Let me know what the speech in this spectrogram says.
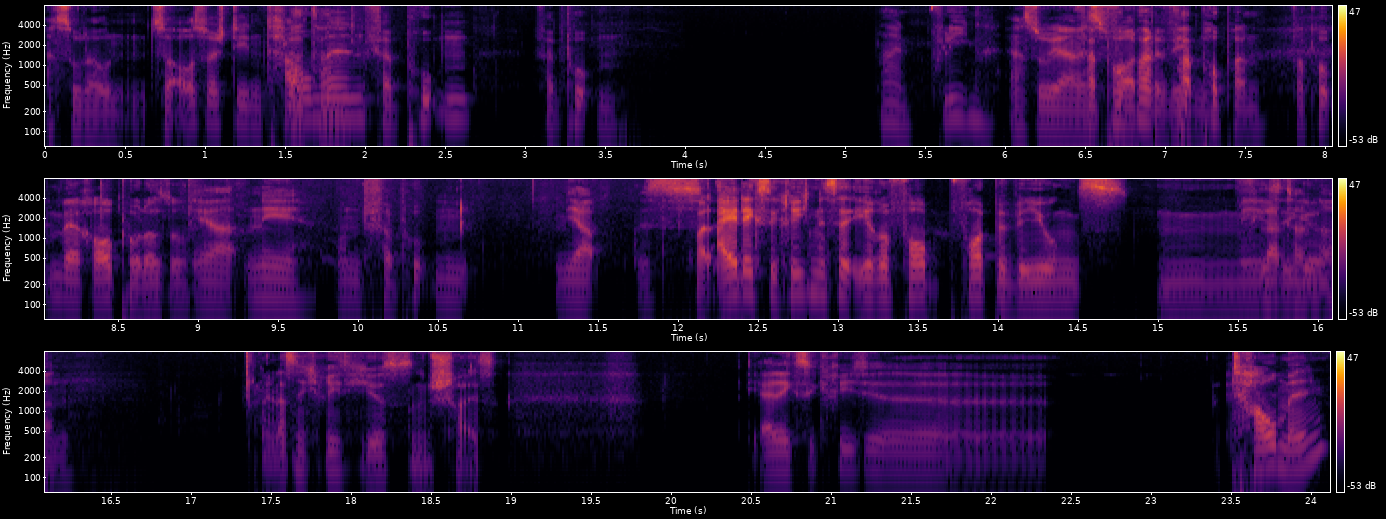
Ach so, da unten. Zur Auswahl stehen Flattern. taumeln, verpuppen, verpuppen. Nein, fliegen. Ach so, ja, ist Verpuppern, fortbewegen. verpuppern. Verpuppen wäre Raupe oder so. Ja, nee, und verpuppen, ja, ist Weil Eidechse, Kriechen ist ja ihre flattern Fortbewegungsmäßige. dann. Wenn das nicht richtig ist, ist ein Scheiß. Die Alexe Krieche Taumeln?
